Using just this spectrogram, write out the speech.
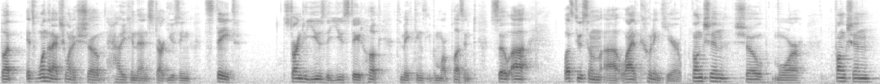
but it's one that I actually want to show how you can then start using state, starting to use the use state hook to make things even more pleasant. So uh, let's do some uh, live coding here. Function, show more, function,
